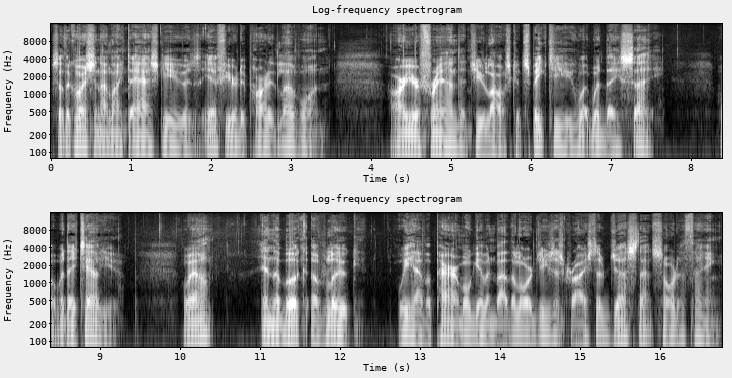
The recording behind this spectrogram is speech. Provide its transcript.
So the question I'd like to ask you is if your departed loved one or your friend that you lost could speak to you, what would they say? What would they tell you? Well, in the book of Luke, we have a parable given by the Lord Jesus Christ of just that sort of thing.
